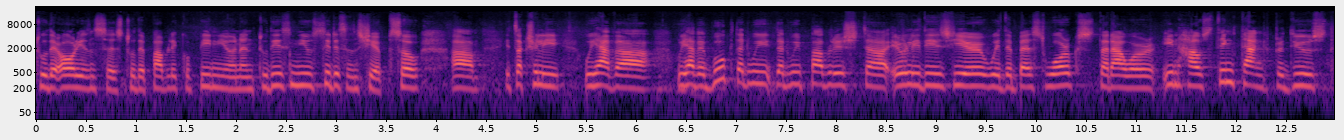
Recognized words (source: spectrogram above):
to their audiences, to the public opinion, and to this new citizenship. So um, it's actually we have a we have a book that we that we published uh, early this year with the best works that our in-house think tank produced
